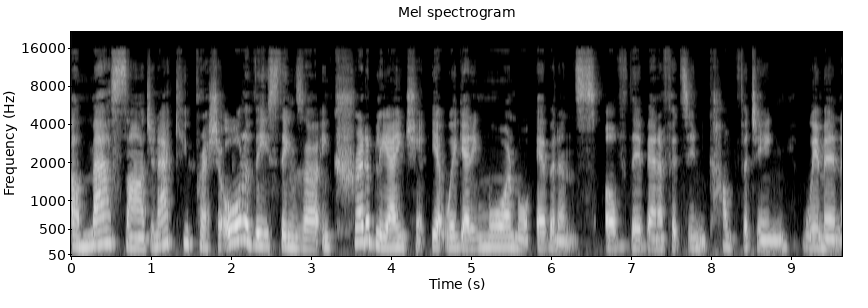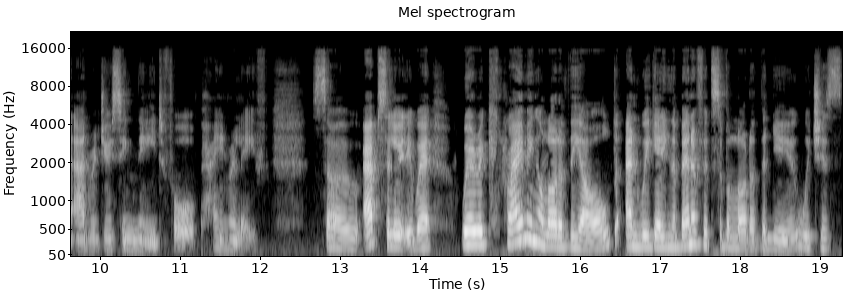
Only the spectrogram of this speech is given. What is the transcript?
a massage and acupressure, all of these things are incredibly ancient, yet we're getting more and more evidence of their benefits in comforting women and reducing need for pain relief. So absolutely, we're we're reclaiming a lot of the old and we're getting the benefits of a lot of the new, which is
